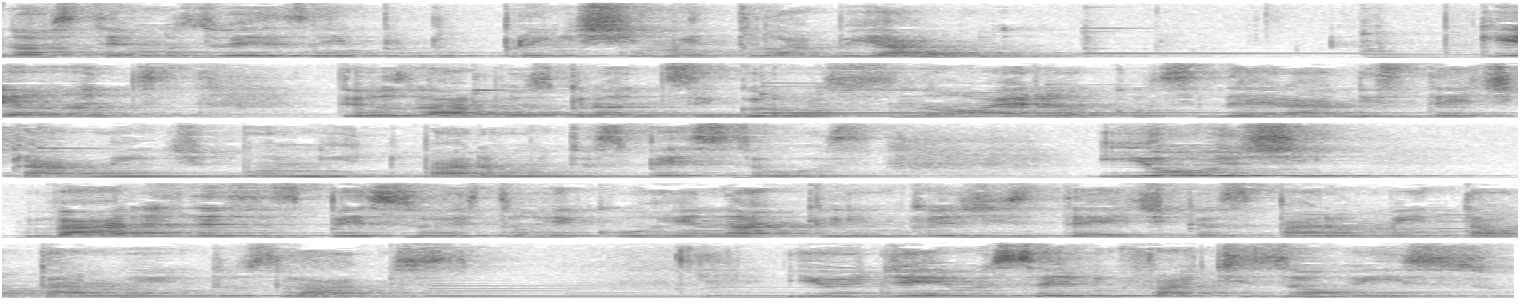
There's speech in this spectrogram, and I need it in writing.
Nós temos o exemplo do preenchimento labial, porque antes ter os lábios grandes e grossos não era considerado esteticamente bonito para muitas pessoas. E hoje Várias dessas pessoas estão recorrendo a clínicas de estéticas para aumentar o tamanho dos lábios. E o Jameson ele enfatizou isso.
